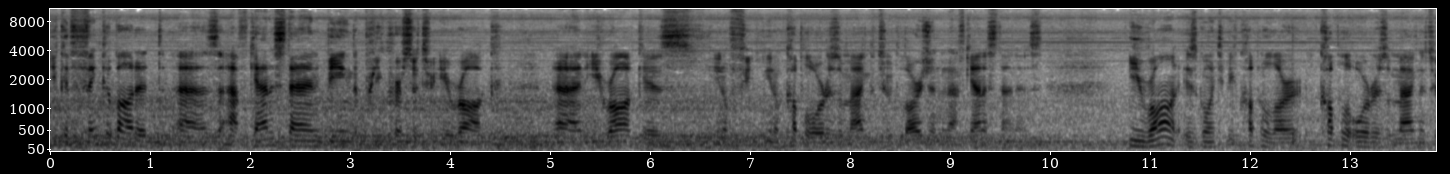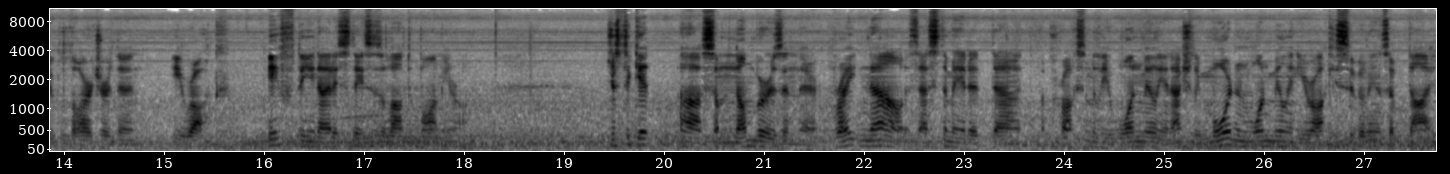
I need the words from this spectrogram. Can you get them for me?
you can think about it as Afghanistan being the precursor to Iraq, and Iraq is you know you know a couple orders of magnitude larger than Afghanistan is. Iran is going to be a couple of, couple orders of magnitude larger than Iraq if the United States is allowed to bomb Iran. Just to get uh, some numbers in there, right now it's estimated that approximately 1 million, actually more than 1 million Iraqi civilians have died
